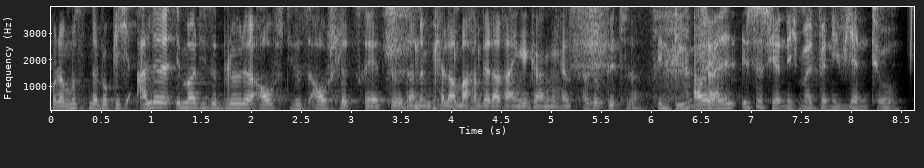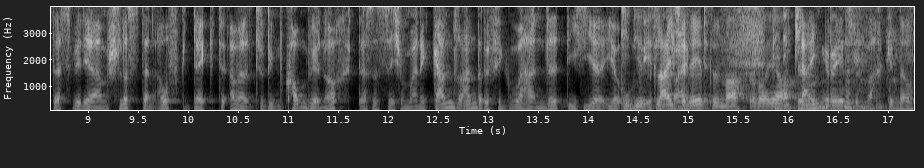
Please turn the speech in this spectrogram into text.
Oder mussten da wirklich alle immer diese blöde auf, dieses Aufschlitzrätsel dann im Keller machen, wer da reingegangen ist. Also bitte. In dem aber Fall ja. ist es ja nicht mal Beneviento. Das wird ja am Schluss dann aufgedeckt, aber zu dem kommen wir noch, dass es sich um eine ganz andere Figur handelt, die hier ihr die, Unwesen die das gleiche treibt, Rätsel macht, aber ja. Die die gleichen Rätsel macht, genau.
